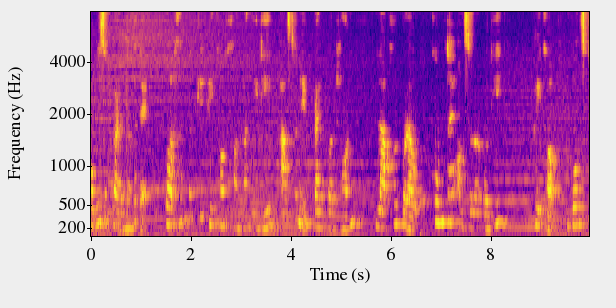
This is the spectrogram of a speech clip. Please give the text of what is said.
অভিযোগ কৰাৰ লগতে প্ৰধানমন্ত্ৰী কৃষক সন্মান নিধি আঁচনিৰ প্ৰাপ্য ধন লাভৰ পৰাও খুমটাই অঞ্চলৰ অধিক কৃষক বঞ্চিত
